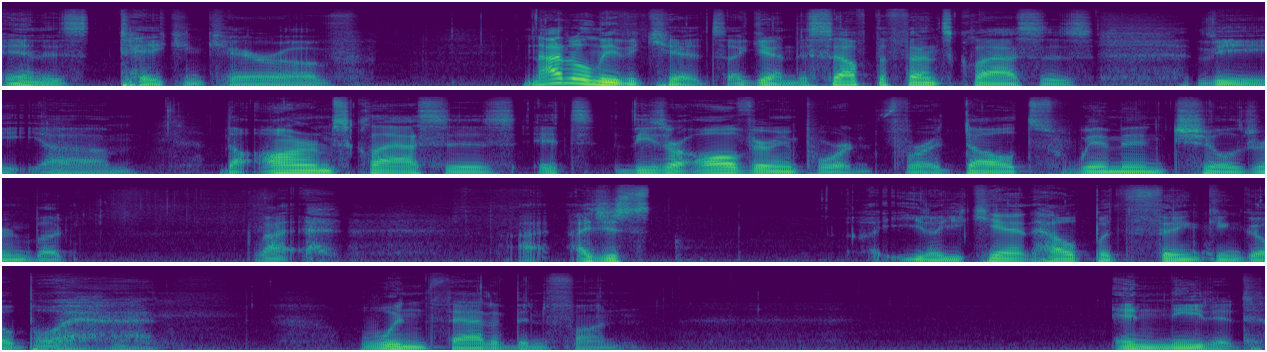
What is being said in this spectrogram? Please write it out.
and is taking care of not only the kids. Again, the self defense classes, the um, the arms classes. It's these are all very important for adults, women, children. But I, I, I just, you know, you can't help but think and go, boy, wouldn't that have been fun and needed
